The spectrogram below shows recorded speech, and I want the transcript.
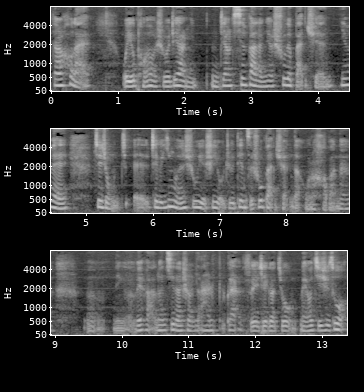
但是后来。我一个朋友说：“这样你你这样侵犯了人家书的版权，因为这种呃这个英文书也是有这个电子书版权的。”我说：“好吧，那嗯那个违法乱纪的事儿咱还是不干，所以这个就没有继续做。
